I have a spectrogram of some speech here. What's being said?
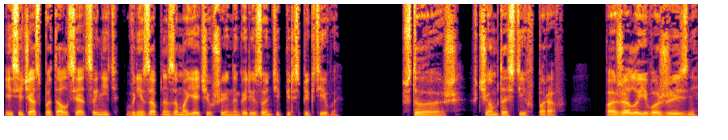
и сейчас пытался оценить внезапно замаячившие на горизонте перспективы. Что ж, в чем то Стив прав. Пожалуй, его жизнь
